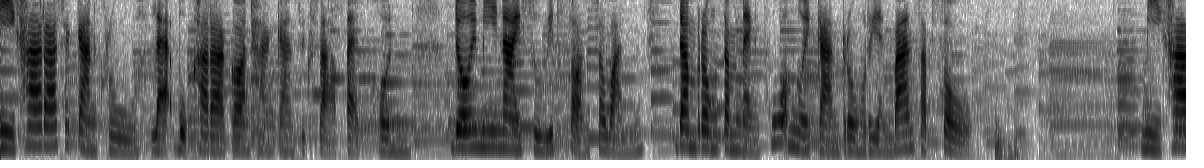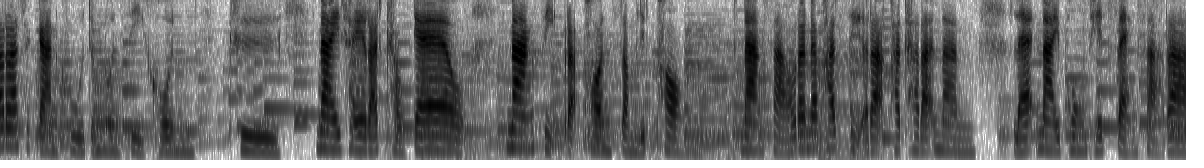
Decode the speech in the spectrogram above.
มีข้าราชการครู และบุคลากรทางการศึกษา 8 คน โดยมีนายสุวิทย์สอนสวรรค์ดำรงตำแหน่งผู้อำนวยการโรงเรียนบ้านซับโศก มีข้าราชการครูจำนวน 4 คน คือ นายชัยรัตน์เขาแก้ว นางสิประพรสำลิดผ่อง นางสาวรณพัฒน์ศิระพัทรนันท์และนายพงเพชรแสงสารา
